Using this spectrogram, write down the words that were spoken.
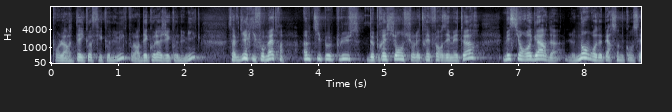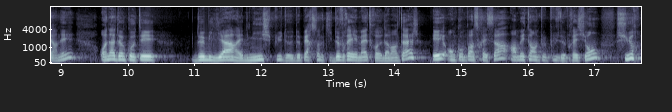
pour leur take-off économique, pour leur décollage économique. Ça veut dire qu'il faut mettre un petit peu plus de pression sur les très forts émetteurs. Mais si on regarde le nombre de personnes concernées, on a d'un côté 2 milliards et demi, je sais plus, de, de, personnes qui devraient émettre davantage, et on compenserait ça en mettant un peu plus de pression sur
